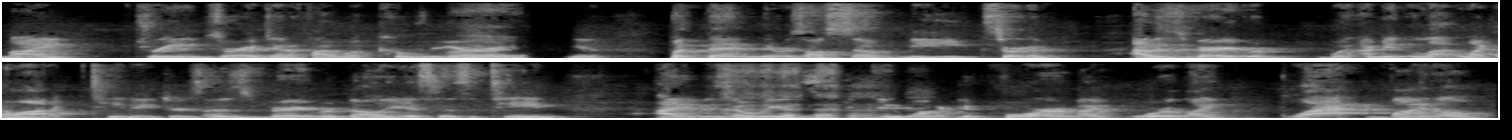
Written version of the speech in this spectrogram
my dreams or identify what career Right. you know. But then there was also me sort of. I was very. Re- I mean, like a lot of teenagers, I was very rebellious as a teen. I was always I didn't want to conform. I wore like black vinyl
